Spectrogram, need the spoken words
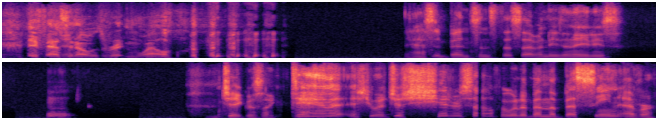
If SNL was written well. It hasn't been since the 70s and 80s. Jake was like, damn it. If she would have just shit herself, it would have been the best scene ever.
